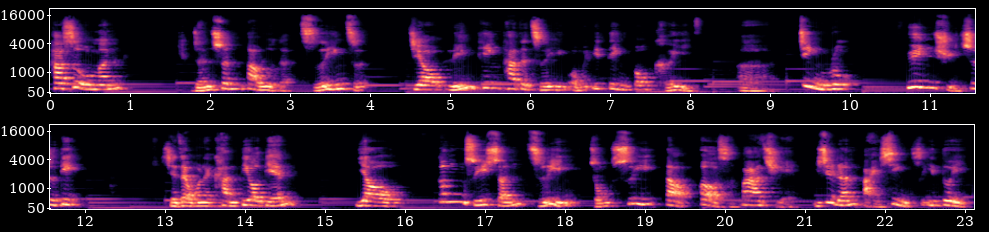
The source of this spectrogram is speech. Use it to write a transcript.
它是我们人生道路的指引者，只要聆听他的指引，我们一定都可以，呃，进入允许之地。现在我们来看第二点，要跟随神指引，从十一到二十八节。以色列人百姓是一对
